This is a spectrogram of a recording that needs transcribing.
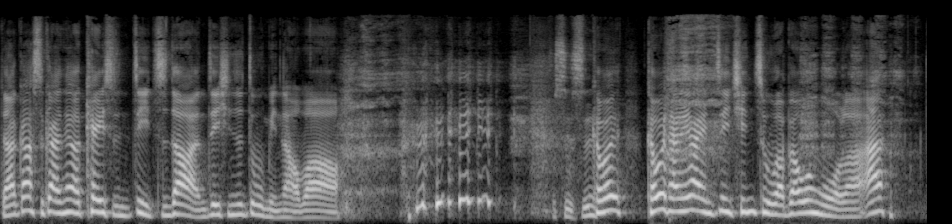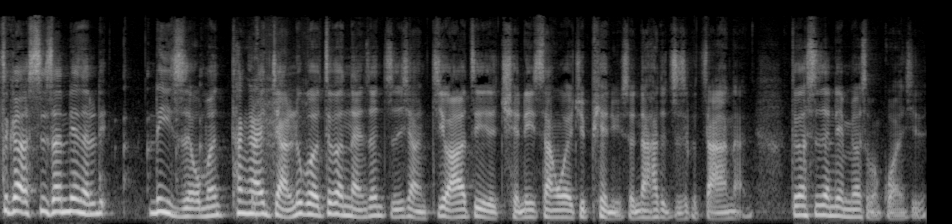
等下刚刚 Sky 那个 case 你自己知道啊，你自己心知肚明的好不好？不是是，可不可以可不可以谈恋爱？你自己清楚啊，不要问我了啊。这个师生恋的例例子，我们摊开讲，如果这个男生只是想激发他自己的权力上位去骗女生，那他就只是个渣男。这跟师生恋没有什么关系，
